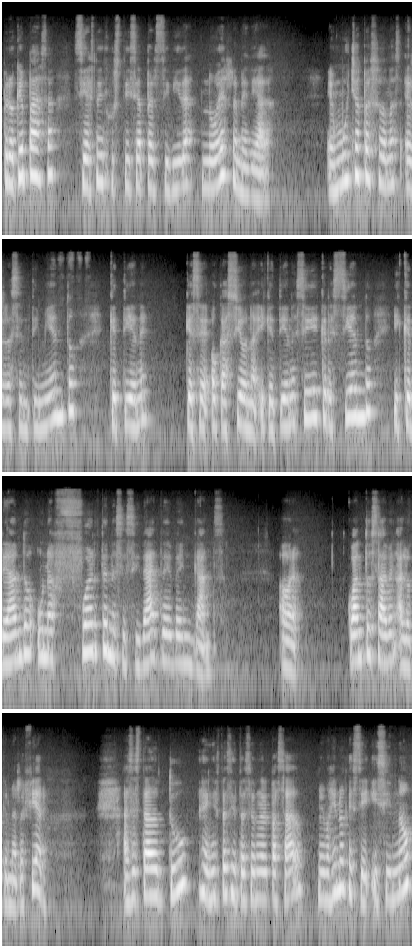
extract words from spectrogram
Pero ¿qué pasa si esta injusticia percibida no es remediada? En muchas personas el resentimiento que tiene, que se ocasiona y que tiene, sigue creciendo y creando una fuerte necesidad de venganza. Ahora, ¿cuántos saben a lo que me refiero? ¿Has estado tú en esta situación en el pasado? Me imagino que sí. Y si no,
